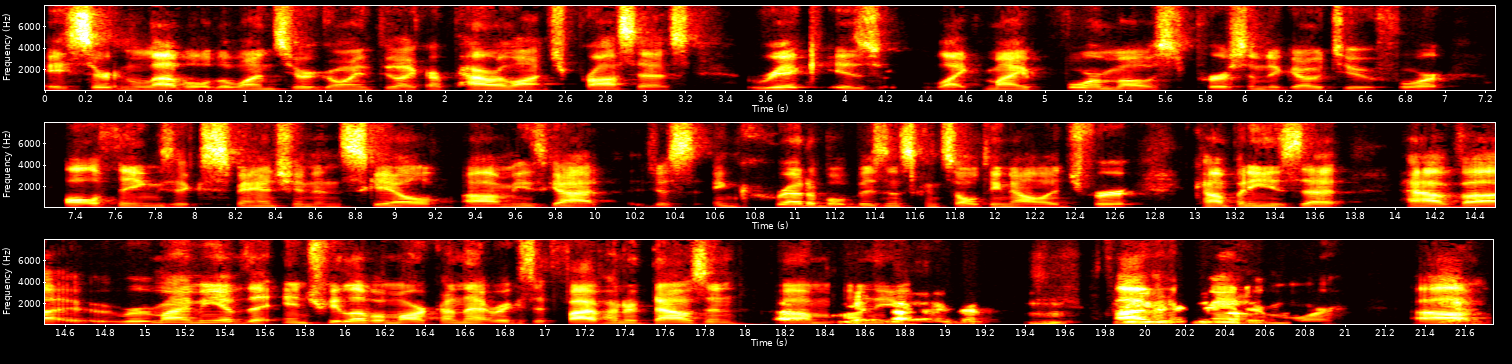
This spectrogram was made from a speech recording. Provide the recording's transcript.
a certain level, the ones who are going through like our power launch process, Rick is like my foremost person to go to for all things expansion and scale. Um, he's got just incredible business consulting knowledge for companies that have. Uh, remind me of the entry level mark on that, Rick. Is it five hundred thousand? Uh, Um, yeah, on the 500 grand. Mhm. five hundred grand or more. Um,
